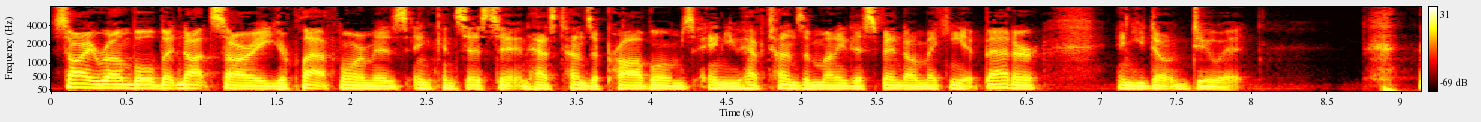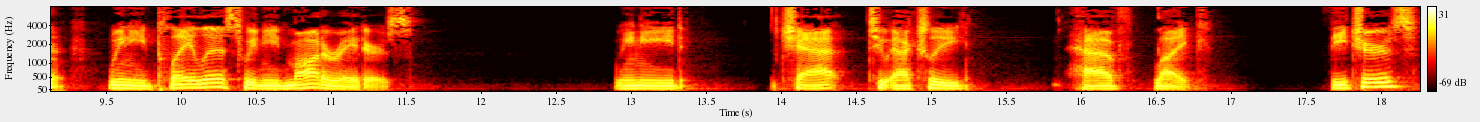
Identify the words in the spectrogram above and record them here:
sorry rumble but not sorry your platform is inconsistent and has tons of problems and you have tons of money to spend on making it better and you don't do it we need playlists we need moderators We need chat to actually have like features.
